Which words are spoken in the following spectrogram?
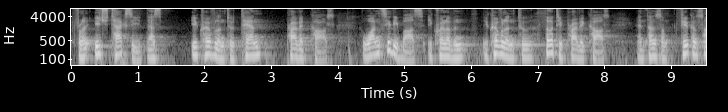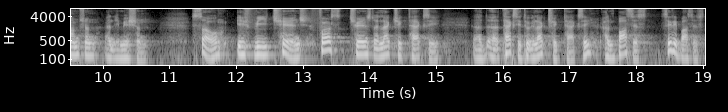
from each taxi that's equivalent to 10 private cars. One city bus equivalent, equivalent to 30 private cars in terms of fuel consumption and emission. So if we change, first change the electric taxi, uh, uh, taxi to electric taxi, and buses, city buses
